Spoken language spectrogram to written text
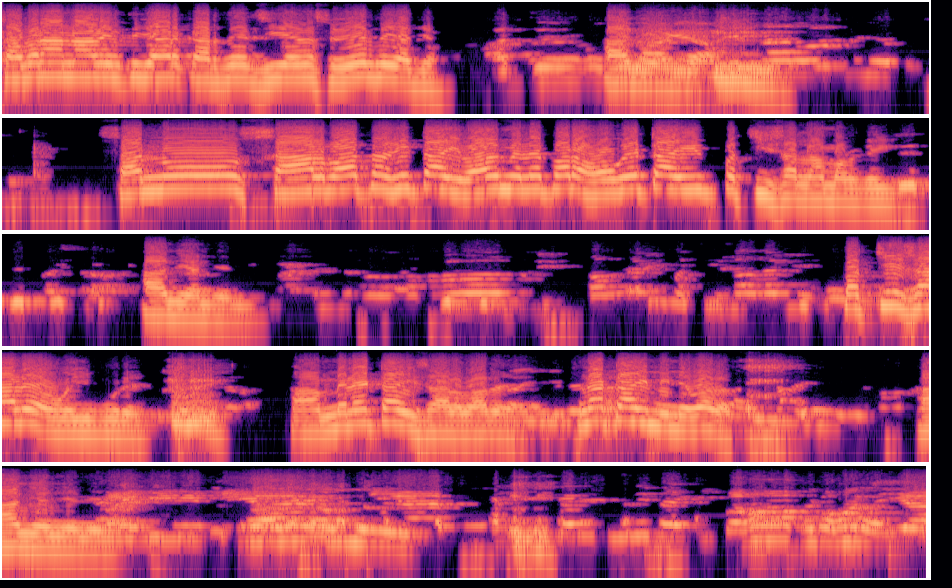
ਸਬਰਾਂ ਨਾਲ ਇੰਤਜ਼ਾਰ ਕਰਦੇ ਸੀ ਇਹ ਸਵੇਰ ਦੇ ਅੱਜ। ਅੱਜ ਆ ਗਿਆ। ਸਾਨੂੰ ਸਾਲ ਬਾਅਦ ਤਾਂ ਅਸੀਂ ਢਾਈ ਵਾਰ ਮਿਲੇ ਪਰ ਹੋ ਗਏ ਢਾਈ 25 ਸਾਲਾਂ ਮਰ ਗਈ। ਹਾਂਜੀ ਹਾਂਜੀ ਹਾਂਜੀ। 25 ਸਾਲ ਹੋ ਗਏ ਜੀ ਪੂਰੇ। ਹਾਂ ਮੇਰੇ 2.5 ਸਾਲ ਬਾਅਦ। ਨਾ 2.5 ਮਹੀਨੇ ਬਾਅਦ। ਹਾਂਜੀ ਹਾਂਜੀ ਹਾਂਜੀ। ਬਹੁਤ ਬਹੁਤ ਵਧੀਆ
